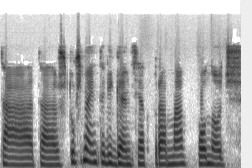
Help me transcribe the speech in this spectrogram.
ta, ta sztuczna inteligencja, która ma ponoć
